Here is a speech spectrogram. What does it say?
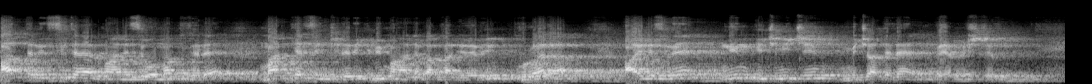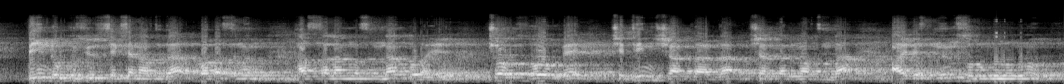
Akdeniz Siteler Mahallesi olmak üzere market zincirleri gibi mahalle bakaliyeleri kurarak ailesinin geçimi için mücadele vermiştir. 1986'da babasının hastalanmasından dolayı çok zor ve çetin şartlarda şartların altında ailesinin sorumluluğunu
